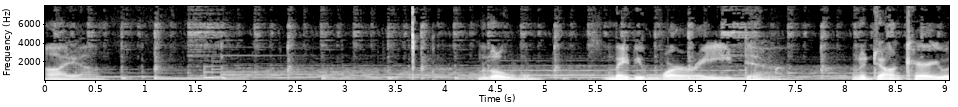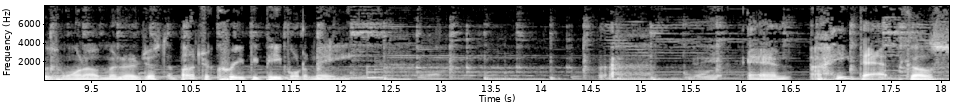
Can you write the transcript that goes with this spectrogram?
I um, I'm a little maybe worried. I know John Kerry was one of them, and they're just a bunch of creepy people to me. And I hate that because,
